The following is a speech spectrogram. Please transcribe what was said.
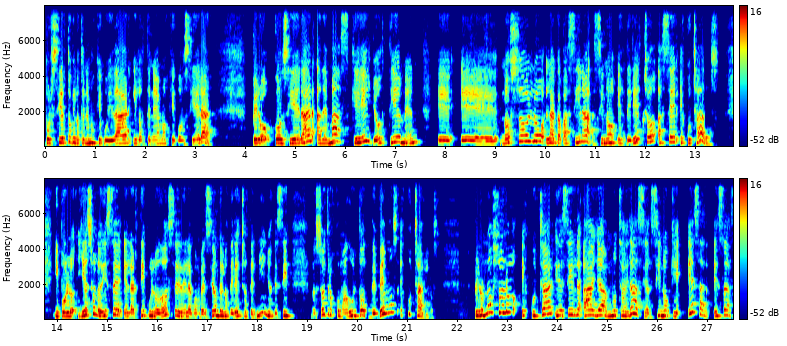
por cierto, que los tenemos que cuidar y los tenemos que considerar pero considerar además que ellos tienen eh, eh, no solo la capacidad, sino el derecho a ser escuchados. Y, por lo, y, eso lo dice el artículo 12 de la Convención de los Derechos del Niño, es decir, nosotros como adultos debemos escucharlos. Pero no solo escuchar y decirle, ah, ya, muchas gracias, sino que esas, esas,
